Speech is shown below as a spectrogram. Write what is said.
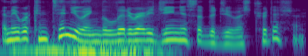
And they were continuing the literary genius of the Jewish tradition.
